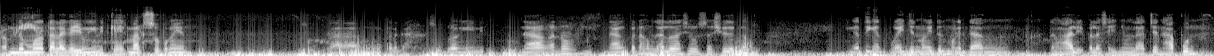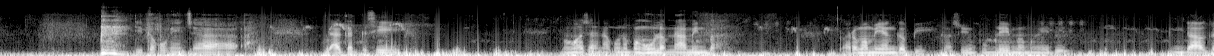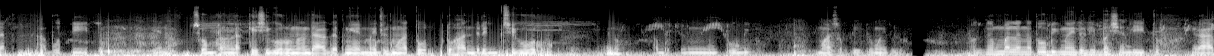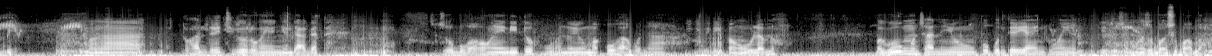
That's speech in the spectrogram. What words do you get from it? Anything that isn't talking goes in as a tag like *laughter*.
Ramdam mo na talaga yung init kahit Marso pa ngayon. Sobrang ano talaga, sobrang init ng ano, ng panahon lalo na sa syudad no. Ingat-ingat po kayo dyan mga idol, magandang tanghali pala sa inyong lahat dyan hapon. *clears throat* Dito ako ngayon sa dagat kasi Manguha sana ako ng pangulam namin ba para mamayang gabi. Kaso yung problema mga idol yung dagat abot dito. Yan o sobrang laki siguro ng dagat ngayon mga idol. Mga to- 200 siguro. Yun o abot yung tubig. Masok dito mga idol. Pag normal lang na tubig mga idol hibas yan dito. Grabe. Mga 200 siguro ngayon yung dagat. Susubok ako ngayon dito kung ano yung makuha ko na pwede pang ulam no? Bagungon sana yung pupuntiryahin ko ngayon dito sa mga suba-suba ba.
